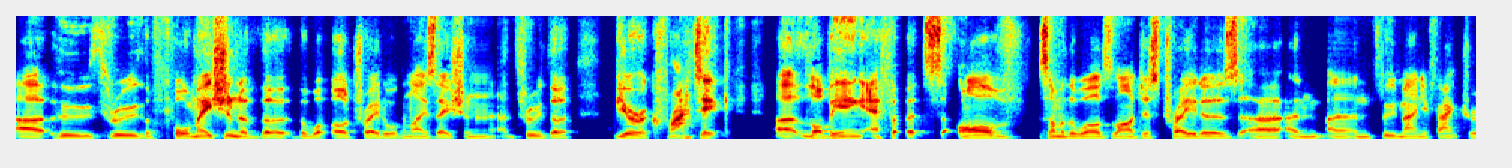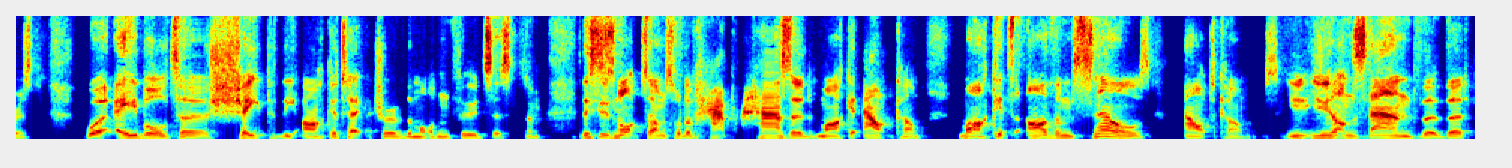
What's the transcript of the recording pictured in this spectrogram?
uh, who through the formation of the the World Trade Organization and through the bureaucratic uh, lobbying efforts of some of the world's largest traders uh, and, and food manufacturers, were able to shape the architecture of the modern food system. This is not some sort of haphazard market outcome. Markets are themselves outcomes. You, you understand that, that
